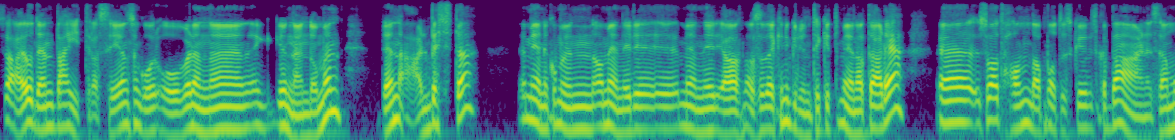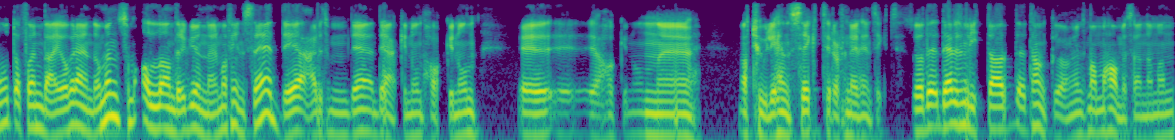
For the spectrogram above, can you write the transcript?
så er jo den veitraseen som går over denne grunneiendommen, den er den beste. Mener kommunen og mener, eh, mener ja, altså Det er ikke noen grunn til ikke å mene at det er det. Eh, Så at han da på en måte skal, skal verne seg mot å få en vei over eiendommen, som alle andre grunneiere må finne seg i, det liksom, det, det er ikke noen, har ikke noen, eh, har ikke noen eh, naturlig hensikt, rasjonell hensikt. Så det, det er liksom litt av tankegangen som man må ha med seg når man,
